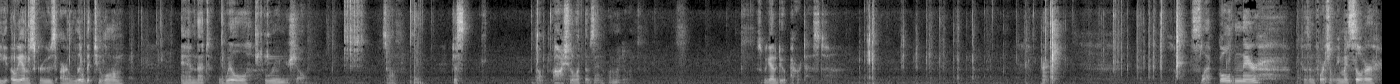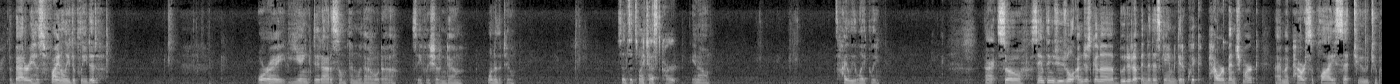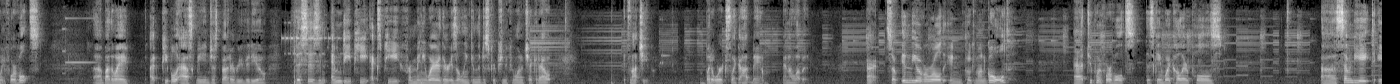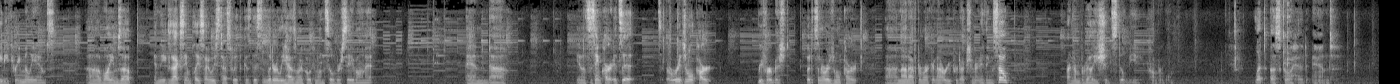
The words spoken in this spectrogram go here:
the OEM screws are a little bit too long and that will ruin your shell. So just don't. Oh, I should have left those in. What am I doing? So we got to do a power test. All right. Slap gold in there because unfortunately my silver, the battery has finally depleted or I yanked it out of something without uh, safely shutting down. One of the two. Since it's my test cart, you know, it's highly likely. Alright, so same thing as usual. I'm just going to boot it up into this game to get a quick power benchmark. I have my power supply set to 2.4 volts. Uh, by the way, I, people ask me in just about every video, this is an MDP XP from Miniware. There is a link in the description if you want to check it out. It's not cheap, but it works like a hot damn, and I love it. Alright, so in the overworld in Pokemon Gold, at 2.4 volts, this Game Boy Color pulls uh, 78 to 83 milliamps. Uh, volume's up in the exact same place I always test with because this literally has my Pokemon Silver save on it and uh, you know it's the same cart. It's a it's original cart, refurbished, but it's an original cart, uh, not aftermarket, not reproduction or anything. So our number value should still be comparable. Let us go ahead and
